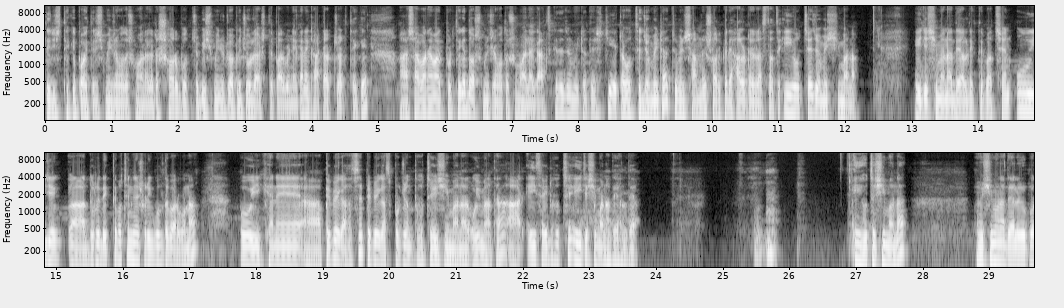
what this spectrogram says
তিরিশ থেকে পঁয়ত্রিশ মিনিটের মতো সময় লাগে। এটা সর্বোচ্চ বিশ মিনিটও আপনি চলে আসতে পারবেন এখানে ঘাটারচর থেকে। আর সাভার হেমায়তপুর থেকে দশ মিনিটের মতো সময় লাগে। আজকে যে জমিটাতে এসেছি, এটা হচ্ছে জমিটা। জমির সামনে সরকারি হালটের রাস্তা আছে। এই হচ্ছে জমির সীমানা। এই যে সীমানা দেয়াল দেখতে পাচ্ছেন, ওই যে দূরে দেখতে পাচ্ছেন কিনা সঠিক বলতে পারব না। ওইখানে পেঁপে গাছ আছে, পেঁপে গাছ পর্যন্ত হচ্ছে এই সীমানার ওই মাথা, আর এই সাইড হচ্ছে এই যে সীমানা দেয়াল দেয়া। এই হচ্ছে সীমানা। আমি সীমানা দেয়ালের উপর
